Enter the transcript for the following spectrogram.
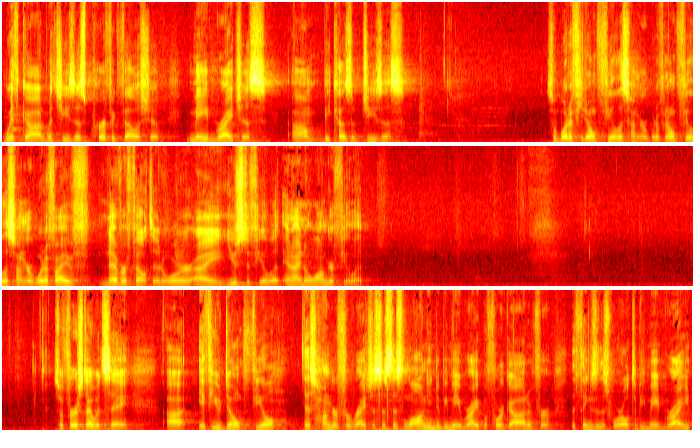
with God, with Jesus, perfect fellowship, made righteous um, because of Jesus. So, what if you don't feel this hunger? What if I don't feel this hunger? What if I've never felt it, or I used to feel it and I no longer feel it? So, first, I would say uh, if you don't feel this hunger for righteousness, this longing to be made right before God and for the things of this world to be made right,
